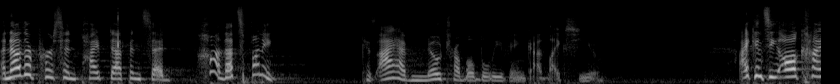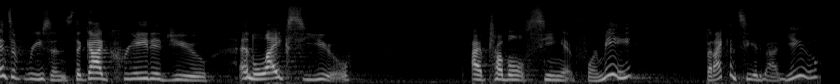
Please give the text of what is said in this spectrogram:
Another person piped up and said, Huh, that's funny. because I have no trouble believing God likes you. I can see all kinds of reasons that God created you and likes you. I have trouble seeing it for me, but I can see it about you.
